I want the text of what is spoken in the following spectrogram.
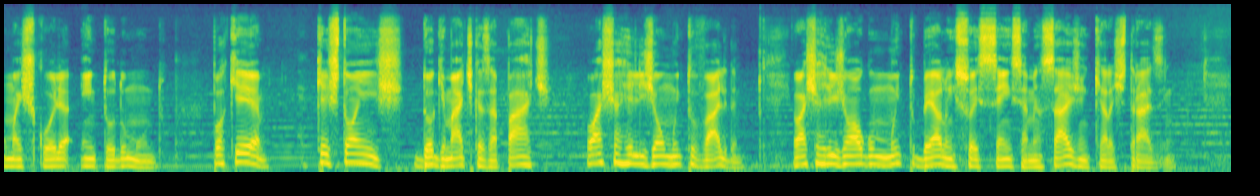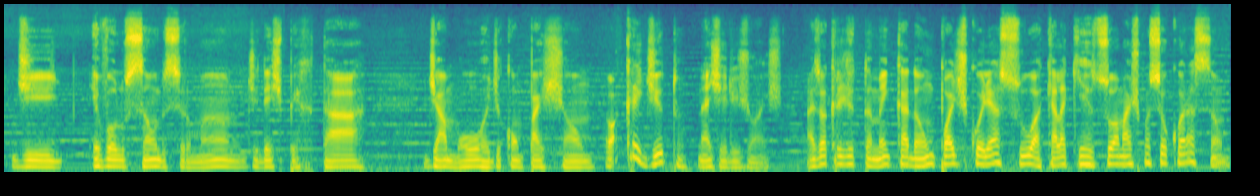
uma escolha em todo o mundo. Porque questões dogmáticas à parte, eu acho a religião muito válida. Eu acho a religião algo muito belo em sua essência, a mensagem que elas trazem de evolução do ser humano, de despertar, de amor, de compaixão. Eu acredito nas religiões, mas eu acredito também que cada um pode escolher a sua, aquela que ressoa mais com o seu coração.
